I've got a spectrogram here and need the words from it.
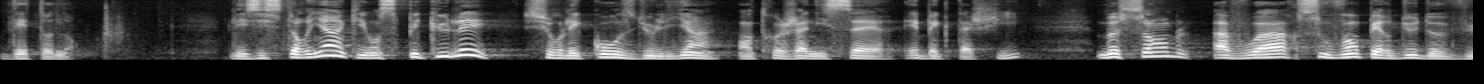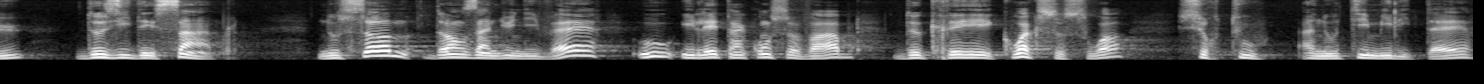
d'étonnant. Les historiens qui ont spéculé sur les causes du lien entre janissaires et Bektashi me semblent avoir souvent perdu de vue deux idées simples. Nous sommes dans un univers où il est inconcevable de créer quoi que ce soit, surtout un outil militaire,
